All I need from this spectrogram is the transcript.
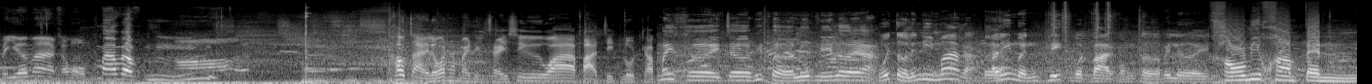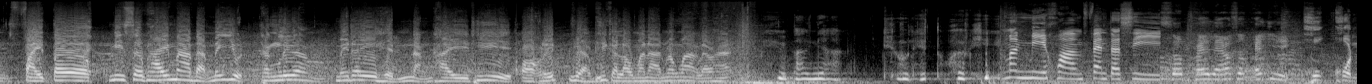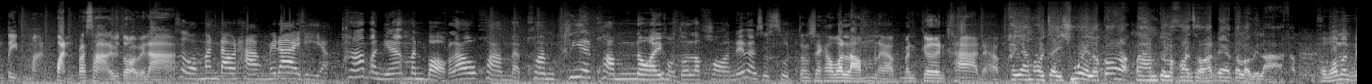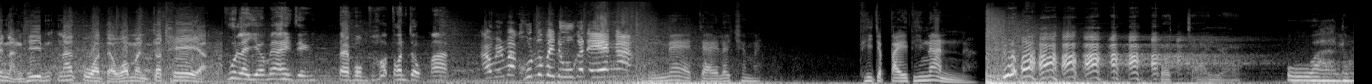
ไปเยอะมากครับผม มาแบบอื้อหือเข้าใจแล้วว่าทำไมถึงใช้ชื่อว่าป่าจิตหลุดครับ ไม่เคยเจอพี่เต๋อลุคนี้เลยอะ โอ้ยเต๋อเล่นดีมากอะ อันนี้เหมือนพลิกบทบาทของเต๋อไปเลย เขามีความเป็นไฟเตอร์ มีเซอร์ไพรส์มาแบบไม่หยุดทั้งเรื่อง ไม่ได้เห็นหนังไทยที่ออกฤทธิ์แบบพี่กับเรามานานมาก ๆ แล้วฮะ มีบางอย่างที่ อยู่ในตัวพี่ มันมีความแฟนตาซีเซอร์ไพรส์แล้วเซอร์ไพรส์อีก ทุกคนติดหมันปั่นประสาทอยู่ตลอดเวลา รู้สึกว่ามันเดาทางไม่ได้ดีอะภาพอันเนี้ยมันบอกเล่าความแบบความเครียดความนอยของตัวละครได้แบบสุดต้องใช้คำว่าล้ำนะครับ มันเกินคาดนะครับ พยายามเอาใจช่วยแล้วก็ตามตัวละครสารวัตรแดนตลอดเวลาครับ ผมว่ามันเป็นหนังที่น่ากลัวแต่ว่ามันก็เท่อะ พูดอะไรเยอะไม่ได้จริงๆ แต่ผมชอบตอนจบมาก เอาเป็นว่าคุณต้องไปดูกันเองอะ มึงแน่ใจแล้วใช่ไหมที่จะไปที่นั่นนะ โอวาโล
